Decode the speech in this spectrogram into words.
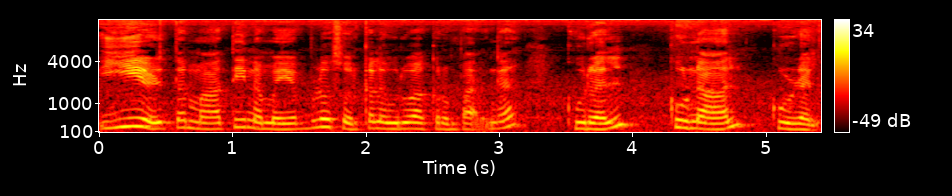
ஈ எழுத்தை மாற்றி நம்ம எவ்வளோ சொற்களை உருவாக்குறோம் பாருங்க. குரல் குணால் குழல்.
